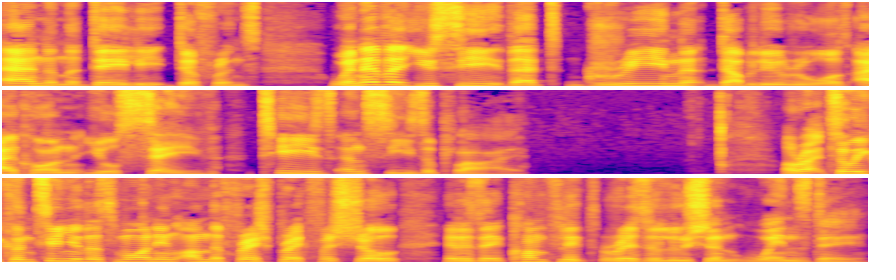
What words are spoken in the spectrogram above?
and on the daily difference. Whenever you see that green W Rewards icon, you'll save. T's and C's apply. All right, so we continue this morning on the Fresh Breakfast Show. It is a conflict resolution Wednesday.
